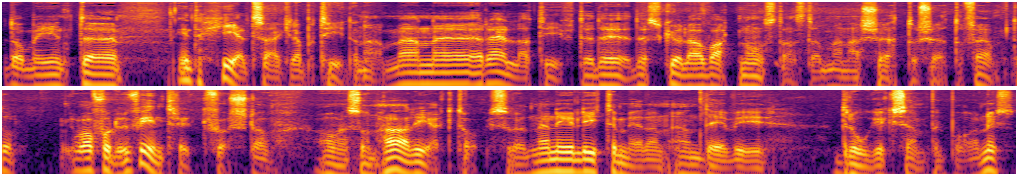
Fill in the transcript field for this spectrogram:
De är inte, inte helt säkra på tiden här, men eh, relativt. Det, det skulle ha varit någonstans där mellan 21 och 21 och 15. Vad får du för intryck först av, av en sån här iakttagelse? Den är ju lite mer än, än det vi drog exempel på här nyss.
